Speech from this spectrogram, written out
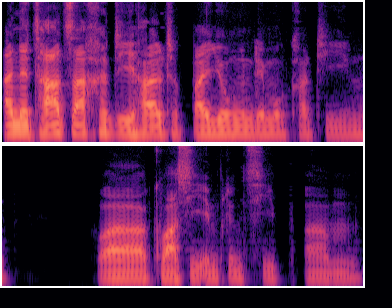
eine Tatsache, die halt bei jungen Demokratien qua quasi im Prinzip, ähm,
